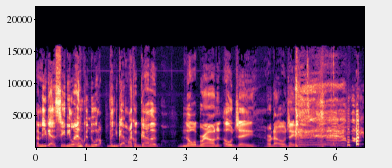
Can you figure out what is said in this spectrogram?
I mean, you got C.D. Lamb who can do it. all. Then you got Michael Gallup, Noah Brown, and O.J. or not O.J.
